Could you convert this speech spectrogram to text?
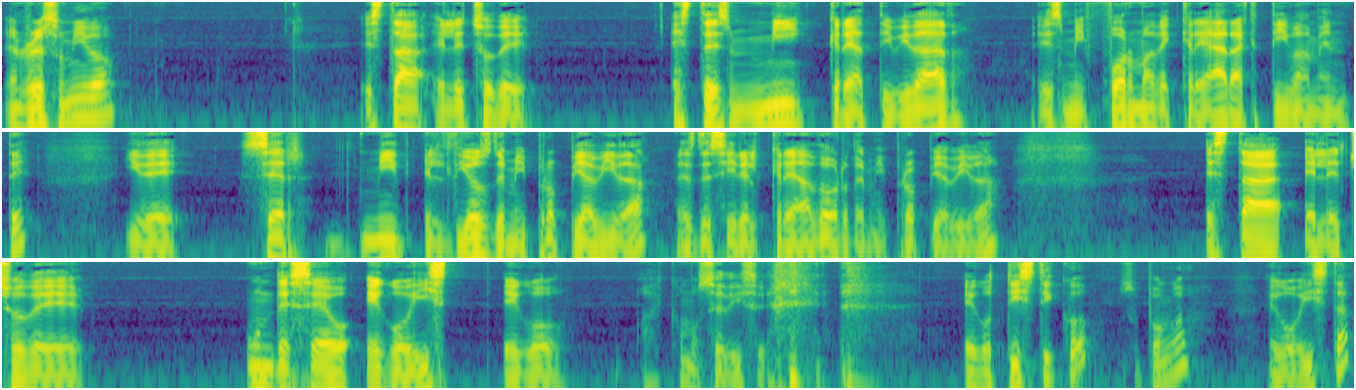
en resumido, está el hecho de, esta es mi creatividad, es mi forma de crear activamente y de ser el Dios de mi propia vida, es decir, el creador de mi propia vida está el hecho de un deseo egoísta, ego, ¿cómo se dice? Egotístico, supongo, egoísta,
